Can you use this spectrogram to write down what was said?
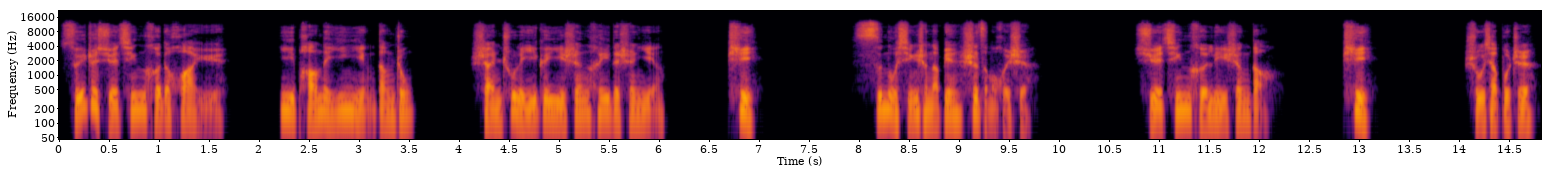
随着雪清河的话语，一旁的阴影当中闪出了一个一身黑的身影。T。斯诺行省那边是怎么回事？雪清河厉声道：“T，属下不知。”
